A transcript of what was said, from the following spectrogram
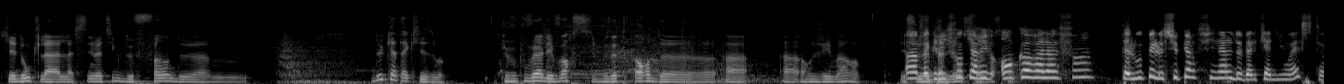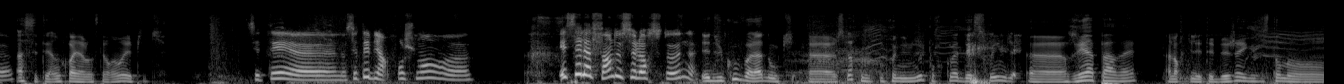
qui est donc la, la cinématique de fin de, euh, de Cataclysme. Que vous pouvez aller voir si vous êtes hors de, à, à Orgrimmar. Et si Ah bah Griffo qui arrive encore à la fin t'as loupé le superbe final de Balkany West. Ah, c'était incroyable, c'était vraiment épique. C'était euh, c'était bien, franchement. euh. Et c'est la fin de ce Stone. Et du coup, voilà, donc euh, j'espère que vous comprenez mieux pourquoi Deathwing réapparaît alors qu'il était déjà existant dans,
